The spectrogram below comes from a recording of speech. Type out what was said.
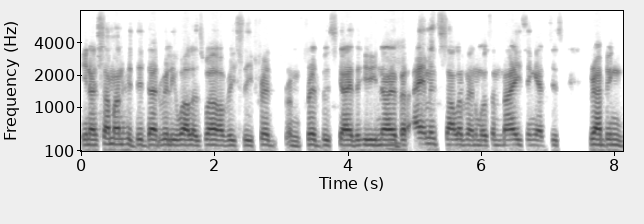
you know, someone who did that really well as well, obviously Fred from Fred Bousquet, who you know, mm. but Eamon Sullivan was amazing at just grabbing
